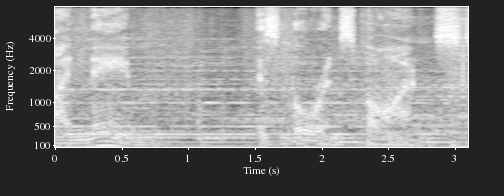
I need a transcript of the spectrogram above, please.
My name is Lawrence Barnes.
